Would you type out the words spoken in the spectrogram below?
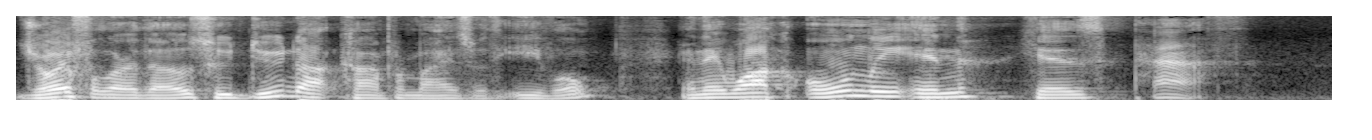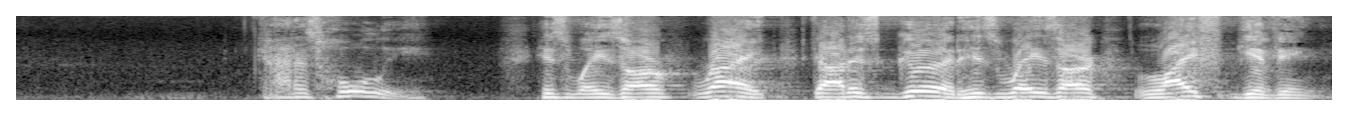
joyful are those who do not compromise with evil, and they walk only in his path. God is holy. His ways are right. God is good. His ways are life giving.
